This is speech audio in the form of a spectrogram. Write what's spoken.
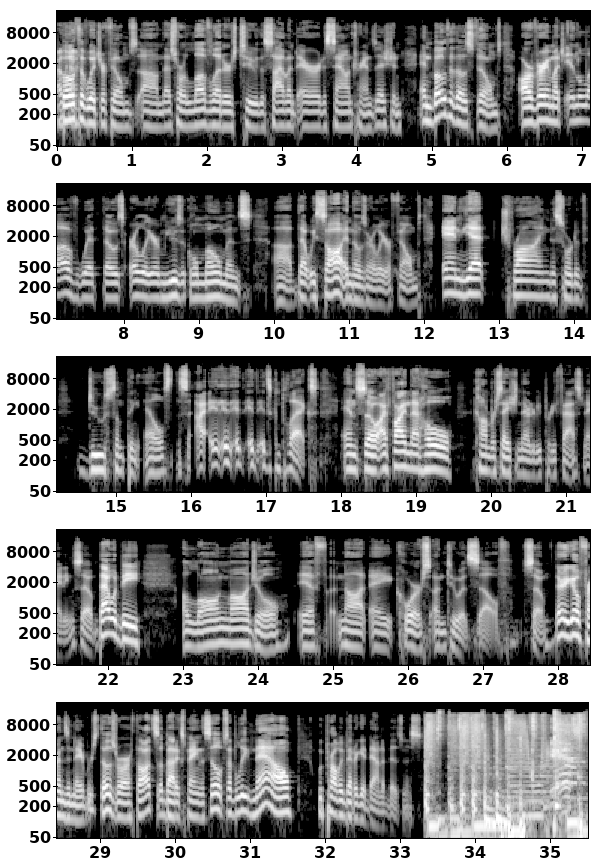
Both of which are films um, that sort of love letters to the silent era to sound transition. And both of those films are very much in love with those earlier musical moments uh, that we saw in those earlier films, and yet trying to sort of do something else. I, it, it, it, it's complex. And so I find that whole conversation there to be pretty fascinating. So that would be a long module, if not a course unto itself. So there you go, friends and neighbors. Those are our thoughts about expanding the syllabus. I believe now we probably better get down to business.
